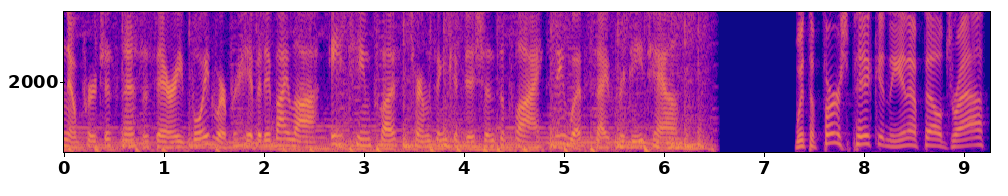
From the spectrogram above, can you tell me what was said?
No purchase necessary. Void where prohibited by law. 18 plus terms and conditions apply. See website for details. With the first pick in the NFL draft,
